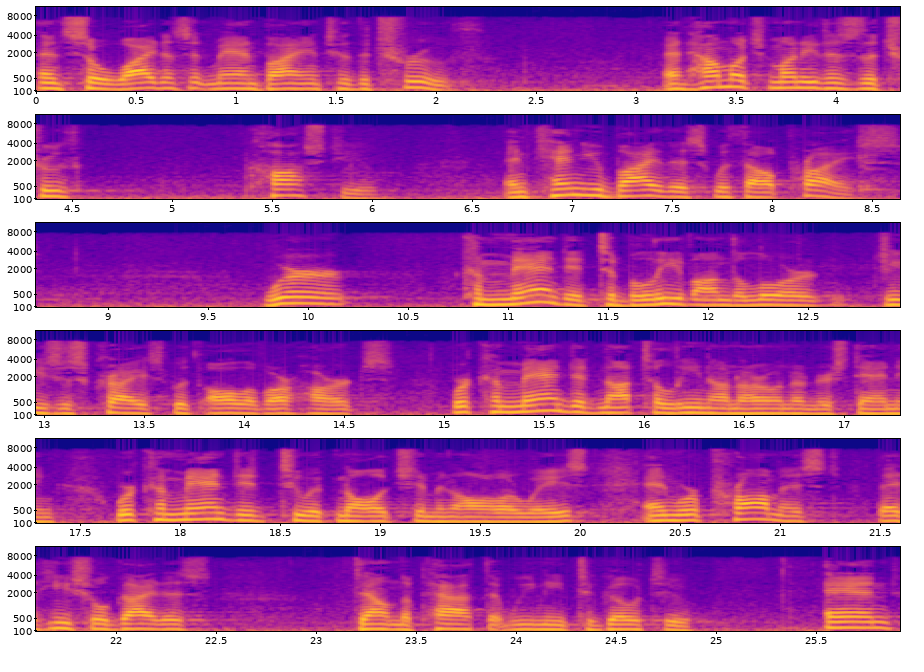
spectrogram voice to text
And so, why doesn't man buy into the truth? And how much money does the truth cost you? And can you buy this without price? We're commanded to believe on the Lord Jesus Christ with all of our hearts. We're commanded not to lean on our own understanding. We're commanded to acknowledge Him in all our ways. And we're promised that He shall guide us down the path that we need to go to. And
